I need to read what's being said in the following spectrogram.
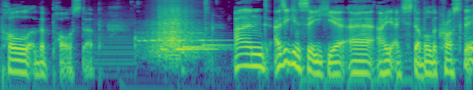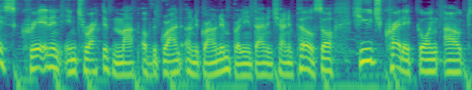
pull the post up. And as you can see here, uh, I, I, stumbled across this, created an interactive map of the Grand Underground in Brilliant Diamond Shining Pearl. So huge credit going out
